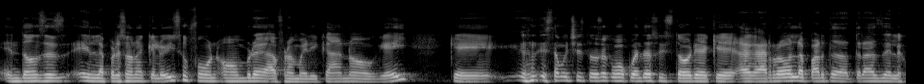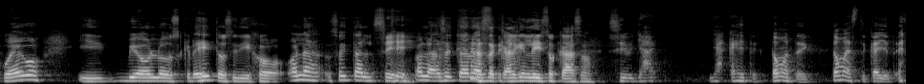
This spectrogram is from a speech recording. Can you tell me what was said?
Entonces, eh, la persona que lo hizo fue un hombre afroamericano gay que está muy chistoso como cuenta su historia, que agarró la parte de atrás del juego y vio los créditos y dijo, hola, soy tal. Sí. Hola, soy tal, hasta que alguien le hizo caso. Sí, ya, ya cállate, tómate, toma este, cállate.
